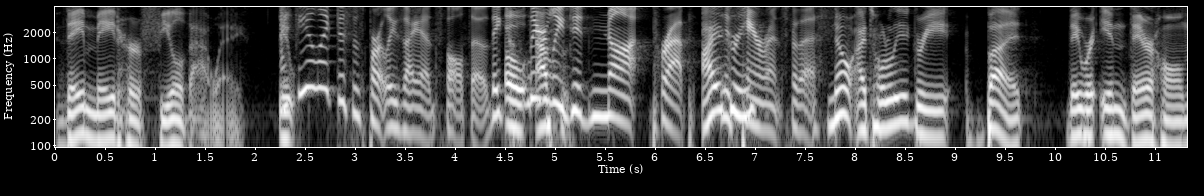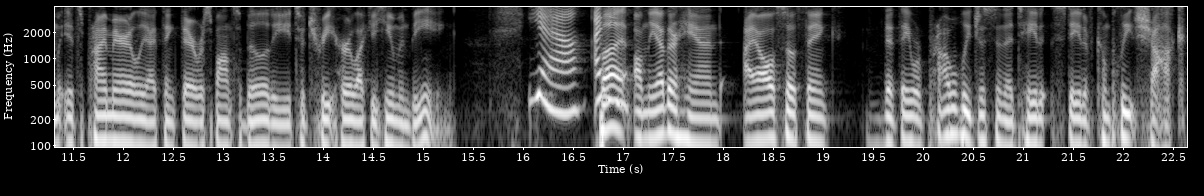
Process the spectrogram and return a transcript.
They made her feel that way. I feel like this is partly Zied's fault, though. They Oh, clearly absol- did not prep I his agree. parents for this. No, I totally agree, but they were in their home. It's primarily, I think, their responsibility to treat her like a human being. Yeah. I but mean, on the other hand, I also think that they were probably just in a state of complete shock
